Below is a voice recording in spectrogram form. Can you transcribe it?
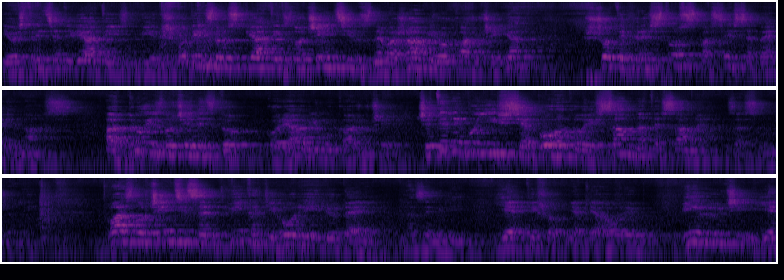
І ось 39-й вірш. Один з розп'ятих злочинців зневажав його, кажучи, як, що ти Христос спаси себе і нас. А другий злочинець докоряв йому, кажучи, чи ти не боїшся Бога, коли й сам на те саме засуджений? Два злочинці це дві категорії людей на землі. Є ті, що, як я говорив, віруючі і є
